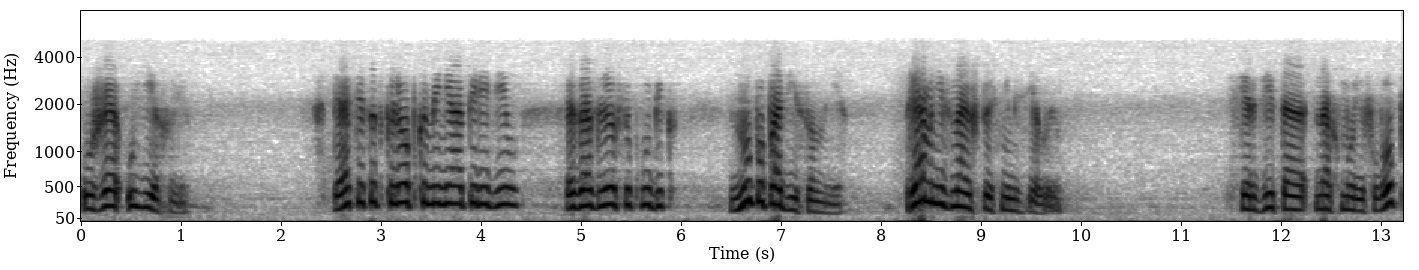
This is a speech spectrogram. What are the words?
уже уехали опять этот Клепка меня опередил?» — разозлился Кубик. «Ну, попадись он мне. Прямо не знаю, что с ним сделаю». Сердито нахмурив лоб,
